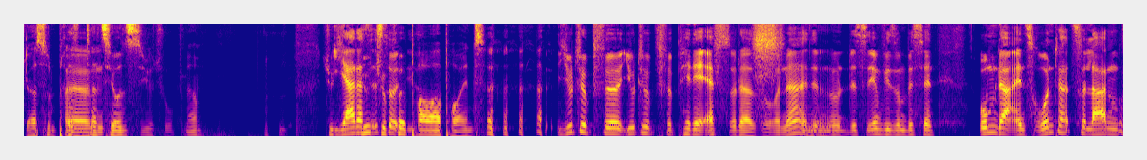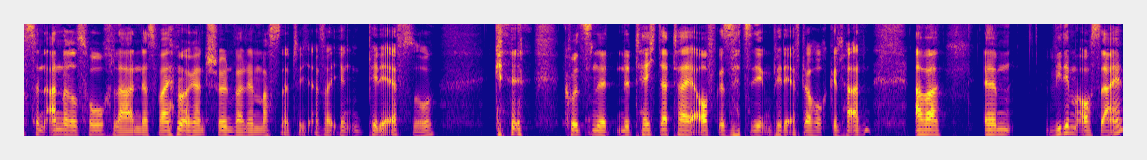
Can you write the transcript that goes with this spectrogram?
Du hast so ein Präsentations-YouTube, ähm, ne? ja, das YouTube ist so, für PowerPoint. YouTube für YouTube für PDFs oder so, ne? Mhm. Das ist irgendwie so ein bisschen, um da eins runterzuladen, musst du ein anderes hochladen. Das war immer ganz schön, weil dann machst du natürlich einfach irgendein PDF so. Kurz eine, eine Tech-Datei aufgesetzt, irgendein PDF da hochgeladen. Aber ähm, wie dem auch sei,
